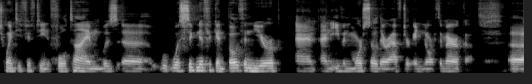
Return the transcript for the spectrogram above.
2015 full time was uh, was significant both in Europe and and even more so thereafter in North America. Uh,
